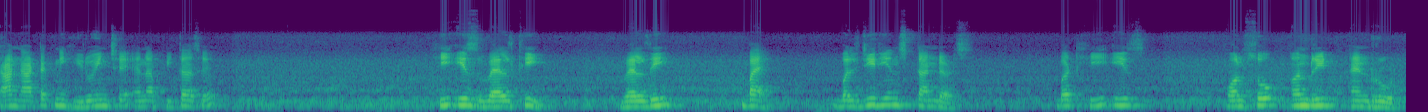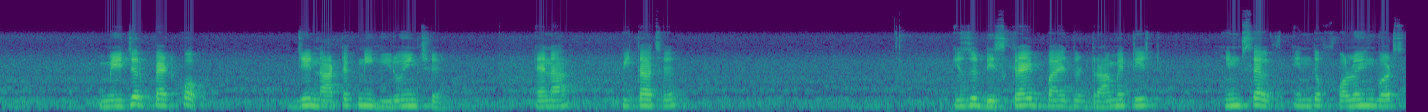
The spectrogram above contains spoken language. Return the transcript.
આ નાટકની હિરોઈન છે, એના પિતા છે. He is wealthy wealthy by Bulgarian standards but he is also unread and rude major Petkoff જે નાટકની હિરોઈન છે, એના પિતા છે. Is described by the dramatist himself in the following words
